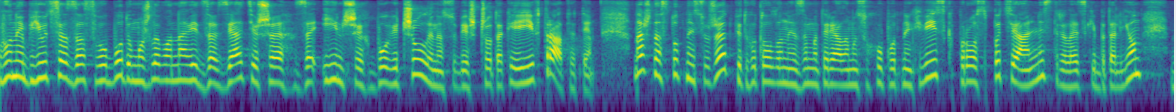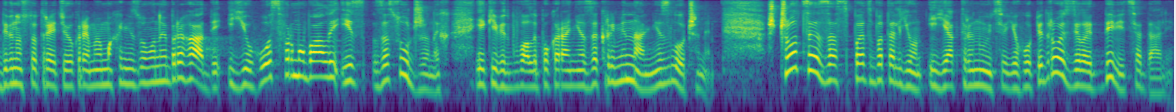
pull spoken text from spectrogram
Вони б'ються за свободу, можливо, навіть завзятіше за інших, бо відчули на собі, що таке її втратити. Наш наступний сюжет підготовлений за матеріалами сухопутних військ про спеціальний стрілецький батальйон 93-ї окремої механізованої бригади. І Його сформували із засуджених, які відбували покарання за кримінальні злочини. Що це за спецбатальйон і як тренуються його підрозділи? Дивіться далі.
